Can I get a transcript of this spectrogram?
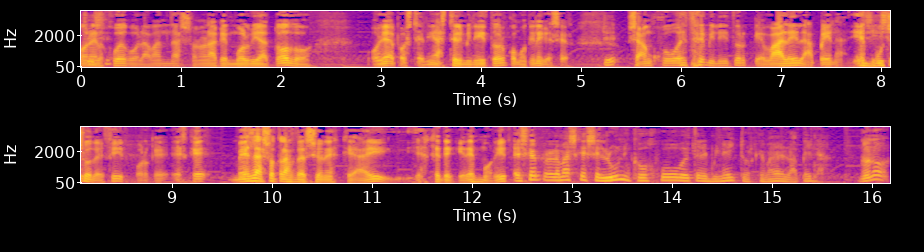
con Sí, el sí. juego, la banda sonora que envolvía todo. Oye, pues tenías Terminator como tiene que ser. Sí. O sea, un juego de Terminator que vale la pena. Y es mucho decir, porque es que ves las otras versiones que hay y es que te quieres morir. Es que el problema es que es el único juego de Terminator que vale la pena. No, no,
